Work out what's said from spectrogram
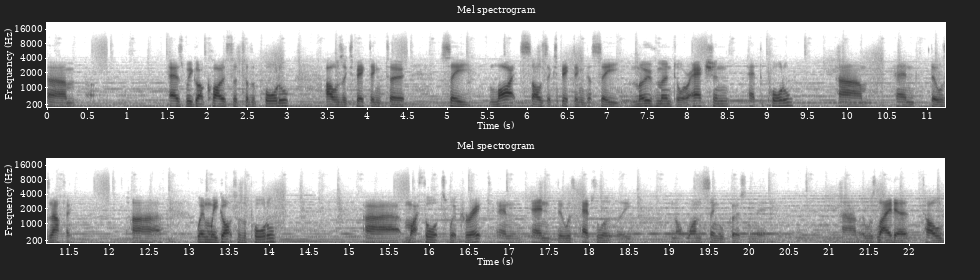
Um, as we got closer to the portal, I was expecting to see lights, I was expecting to see movement or action at the portal, um, and there was nothing. Uh, when we got to the portal, uh, my thoughts were correct and, and there was absolutely not one single person there. Um, it was later told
